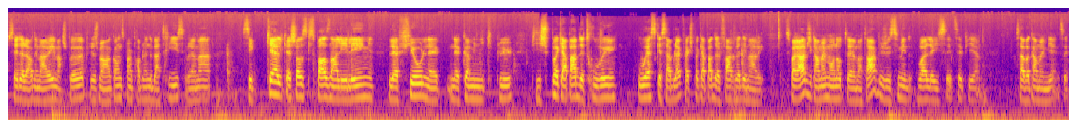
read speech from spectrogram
J'essaie de le redémarrer, il marche pas. Puis là, je me rends compte que c'est pas un problème de batterie, c'est vraiment. C'est quelque chose qui se passe dans les lignes. Le fuel ne, ne communique plus. Puis je suis pas capable de trouver où est-ce que ça bloque. Fait que je suis pas capable de le faire redémarrer. C'est pas grave, j'ai quand même mon autre euh, moteur. Puis j'ai aussi mes voiles ici, tu sais. Puis euh, ça va quand même bien, tu sais.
